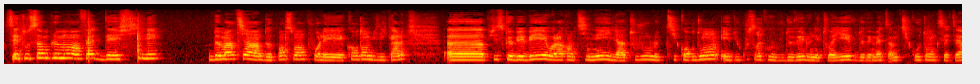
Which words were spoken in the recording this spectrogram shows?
C'est tout simplement en fait des filets de maintien de pansement pour les cordons ombilicales. Euh, puisque bébé voilà quand il naît il a toujours le petit cordon. Et du coup c'est vrai que vous devez le nettoyer vous devez mettre un petit coton etc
